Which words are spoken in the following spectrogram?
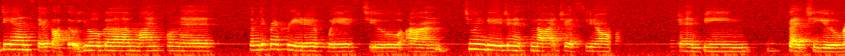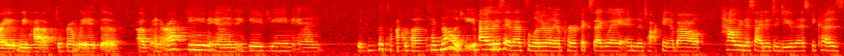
dance, there's also yoga, mindfulness, some different creative ways to um, to engage. And it's not just, you know, being fed to you, right? We have different ways of, of interacting and engaging and we can talk about technology. I was to say that's literally a perfect segue into talking about how we decided to do this because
